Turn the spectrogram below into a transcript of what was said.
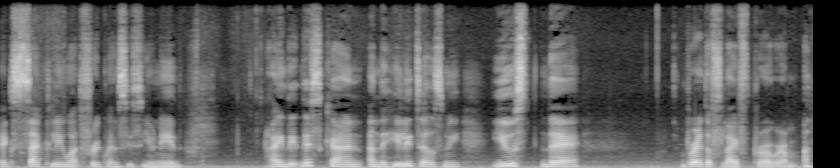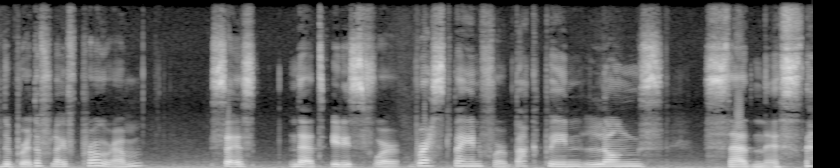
exactly what frequencies you need i did the scan and the Healy tells me use the breath of life program and the breath of life program says that it is for breast pain for back pain lungs sadness.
